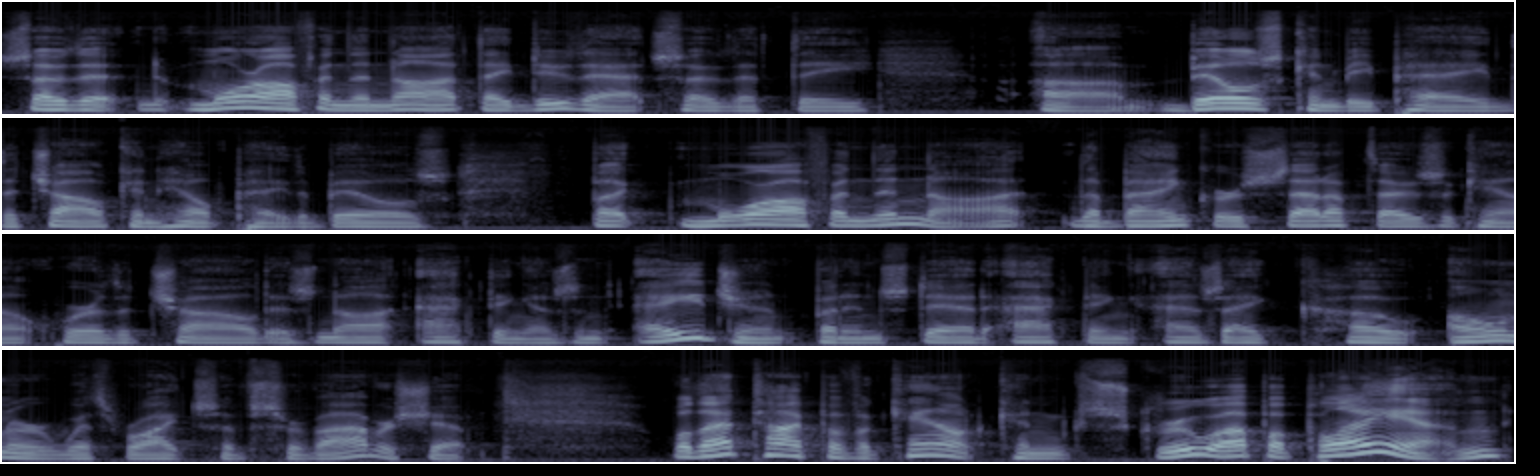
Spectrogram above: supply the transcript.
So that more often than not, they do that so that the um, bills can be paid, the child can help pay the bills. But more often than not, the bankers set up those accounts where the child is not acting as an agent, but instead acting as a co owner with rights of survivorship. Well, that type of account can screw up a plan.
